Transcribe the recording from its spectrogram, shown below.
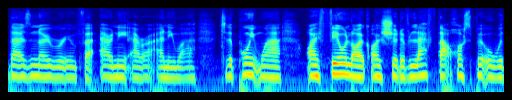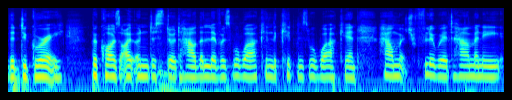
there's no room for any error anywhere. To the point where I feel like I should have left that hospital with a degree because I understood how the livers were working the kidneys were working how much fluid how many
